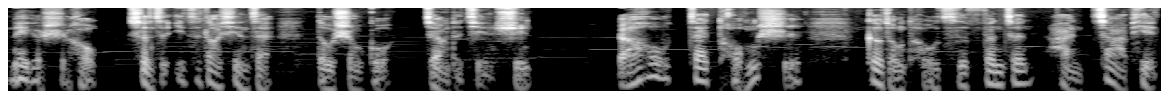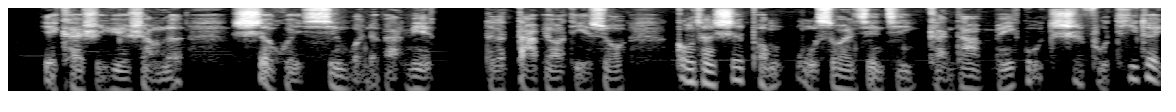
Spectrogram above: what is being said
那个时候，甚至一直到现在都收过这样的简讯。然后在同时，各种投资纷争和诈骗也开始跃上了社会新闻的版面。那个大标题说：工程师捧五十万现金赶大美股致富梯队。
